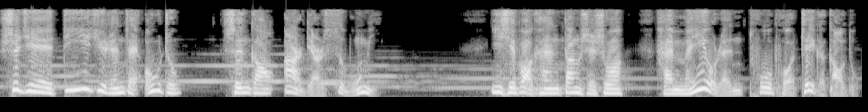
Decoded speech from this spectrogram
世界第一巨人在欧洲。身高二点四五米，一些报刊当时说还没有人突破这个高度。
